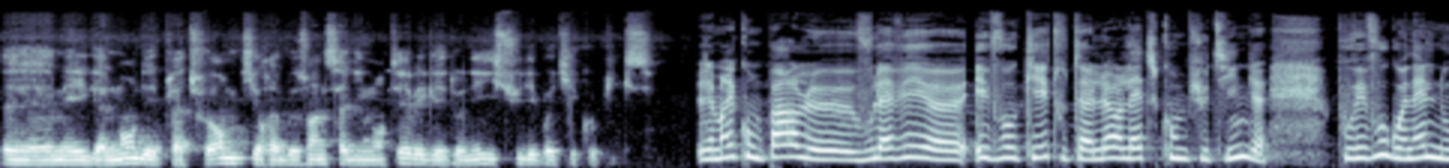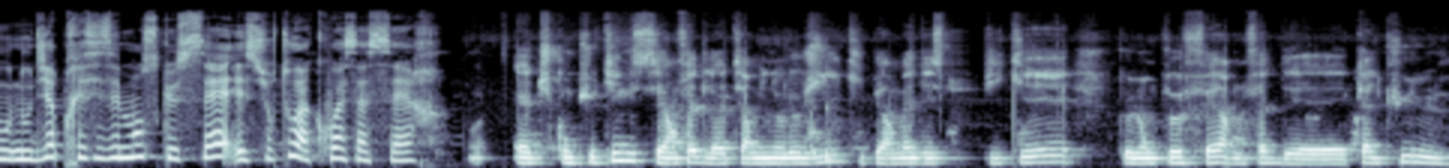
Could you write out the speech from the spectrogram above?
mais également des plateformes qui auraient besoin de s'alimenter avec les données issues des boîtiers Copix. J'aimerais qu'on parle, vous l'avez évoqué tout à l'heure, l'edge computing. Pouvez-vous, Gwenel, nous, nous dire précisément ce que c'est et surtout à quoi ça sert? Edge computing, c'est en fait la terminologie qui permet d'expliquer que l'on peut faire en fait des calculs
